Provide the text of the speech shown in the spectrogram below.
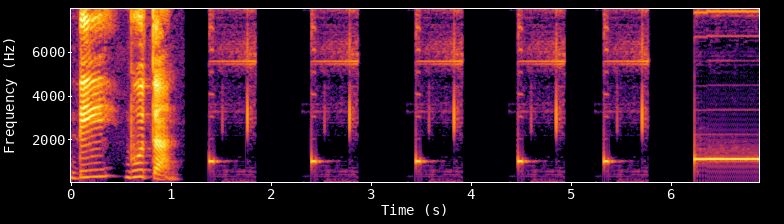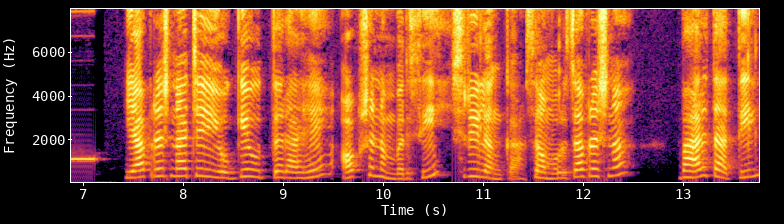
D Bhutan. या प्रश्नाचे योग्य उत्तर आहे ऑप्शन नंबर सी श्रीलंका. समोरचा प्रश्न भारतातील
